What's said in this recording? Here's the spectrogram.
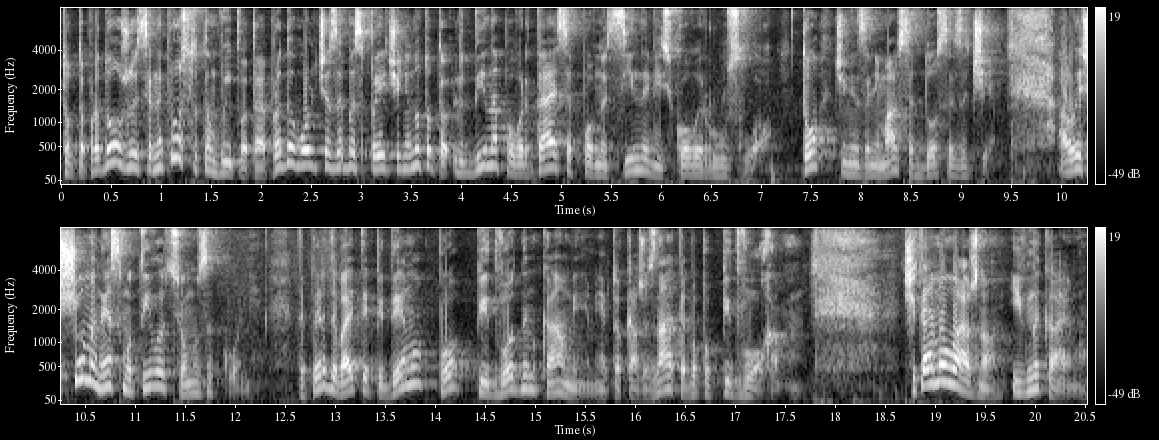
Тобто продовжується не просто там виплата, а продовольче забезпечення. Ну тобто людина повертається в повноцінне військове русло, то чим він займався до СЗЧ. Але що мене смутило в цьому законі? Тепер давайте підемо по підводним каменям, як то кажуть, знаєте, або по підвохам. Читаємо уважно і вникаємо.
